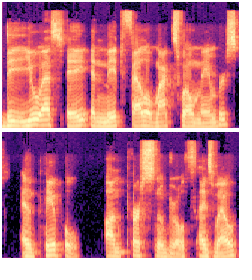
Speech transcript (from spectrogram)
the USA and meet fellow Maxwell members and people on personal growth as well.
